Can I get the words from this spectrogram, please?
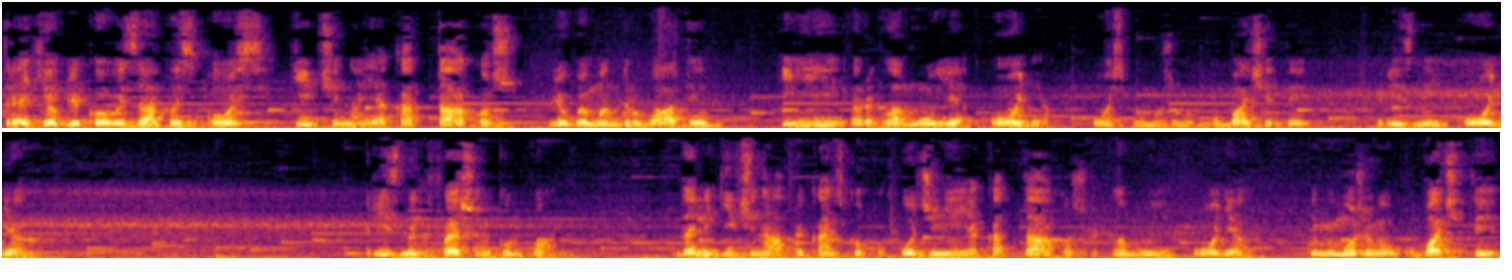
Третій обліковий запис ось дівчина, яка також любить мандрувати і рекламує одяг. Ось ми можемо побачити різний одяг різних фешн-компаній. Далі дівчина африканського походження, яка також рекламує одяг, і ми можемо побачити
